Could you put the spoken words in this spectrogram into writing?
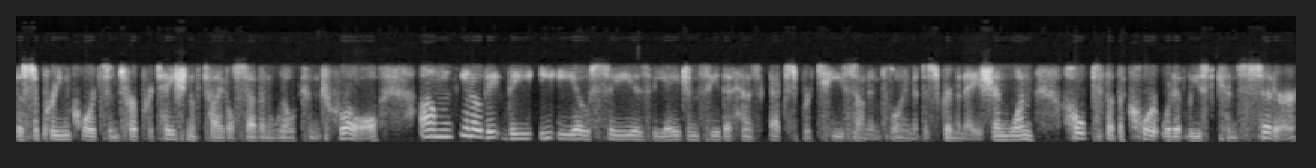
the Supreme Court's interpretation of Title VII will control. Um, you know, the, the EEOC is the agency that has expertise on employment discrimination. One hopes that the court would at least consider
